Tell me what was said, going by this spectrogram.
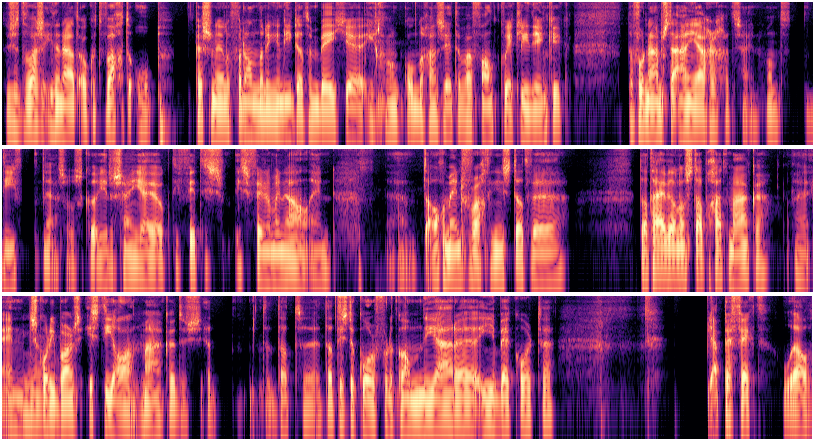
Dus het was inderdaad ook het wachten op personele veranderingen die dat een beetje in gang konden gaan zetten. Waarvan Quickly denk ik de voornaamste aanjager gaat zijn. Want die, zoals ik al eerder zei, jij ook, die fit is, is fenomenaal. En eh, de algemene verwachting is dat, we, dat hij wel een stap gaat maken. Eh, en Ja. Scotty Barnes is die al aan het maken. Dus ja, dat, dat, eh, dat is de core voor de komende jaren in je backcourt. Ja, perfect. Hoewel,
